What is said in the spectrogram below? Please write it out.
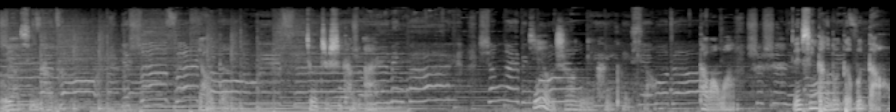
不要心疼，只是疼爱。其实有时候你很可笑，他往往连心疼都得不到，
